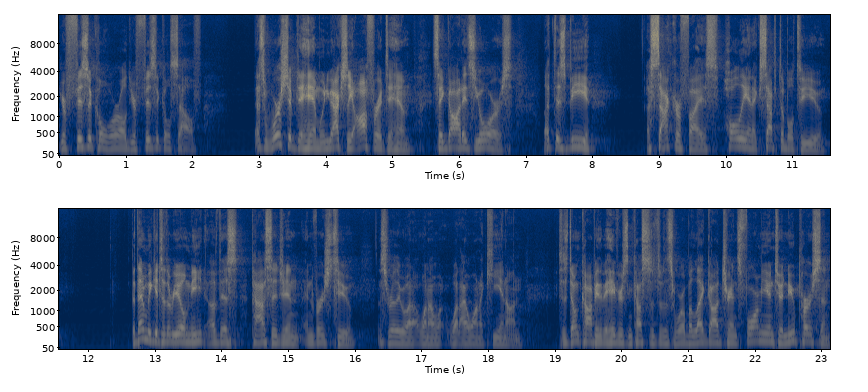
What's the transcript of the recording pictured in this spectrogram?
your physical world, your physical self. That's worship to Him when you actually offer it to Him. Say, God, it's yours. Let this be a sacrifice, holy and acceptable to you. But then we get to the real meat of this passage in, in verse 2. This is really what I, what I, what I want to key in on. It says, Don't copy the behaviors and customs of this world, but let God transform you into a new person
